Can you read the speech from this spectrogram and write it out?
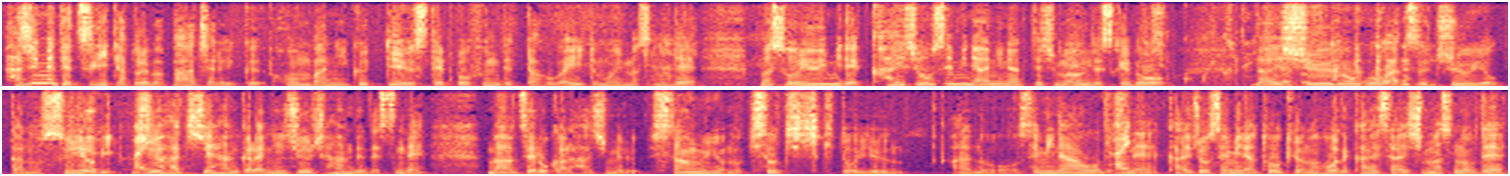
初めて次、例えばバーチャル行く、本番に行くっていうステップを踏んでいった方がいいと思いますので、まあそういう意味で会場セミナーになってしまうんですけど、来週の5月14日の水曜日、18時半から20時半でですね、まあゼロから始める資産運用の基礎知識というあの、セミナーをですね、はい、会場セミナー東京の方で開催しますので、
